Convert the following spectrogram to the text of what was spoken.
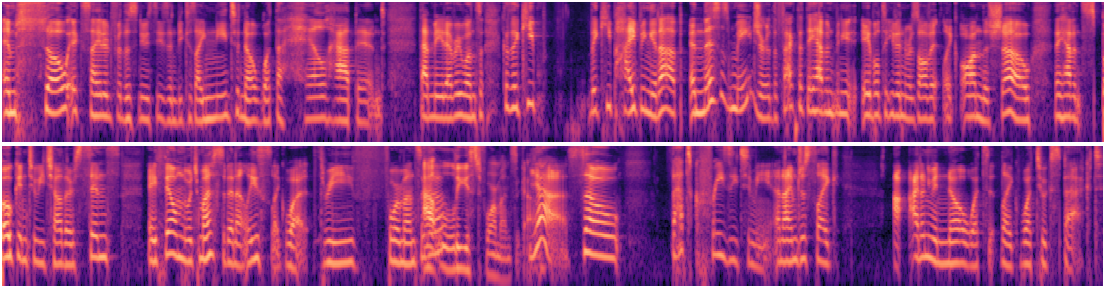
am so excited for this new season because I need to know what the hell happened that made everyone so because they keep they keep hyping it up. And this is major the fact that they haven't been able to even resolve it like on the show. They haven't spoken to each other since they filmed which must have been at least like what three four months ago? At least four months ago. yeah. So that's crazy to me. And i'm just like i, I don't even know what to like what to expect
